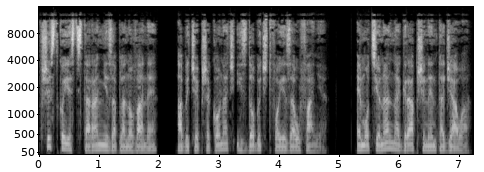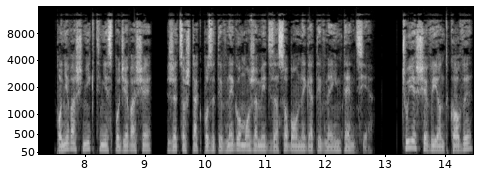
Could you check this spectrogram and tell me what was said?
Wszystko jest starannie zaplanowane, aby cię przekonać i zdobyć twoje zaufanie. Emocjonalna gra przynęta działa, ponieważ nikt nie spodziewa się, że coś tak pozytywnego może mieć za sobą negatywne intencje. Czujesz się wyjątkowy,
